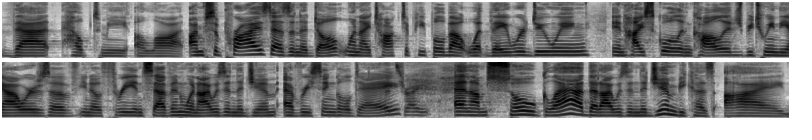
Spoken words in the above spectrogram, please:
that helped me a lot. I'm surprised as an adult when I talk to people about what they were doing in high school and college between the hours of, you know, 3 and 7 when I was in the gym every single day. That's right. And I'm so glad that I was in the gym because I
